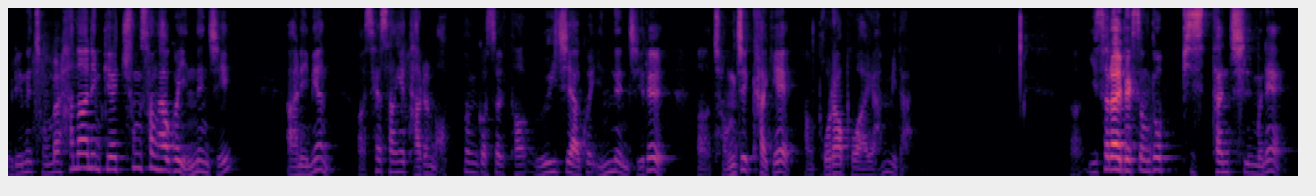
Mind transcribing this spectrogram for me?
우리는 정말 하나님께 충성하고 있는지 아니면 어, 세상의 다른 어떤 것을 더 의지하고 있는지를 어, 정직하게 어, 돌아보아야 합니다. 어, 이스라엘 백성도 비슷한 질문에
